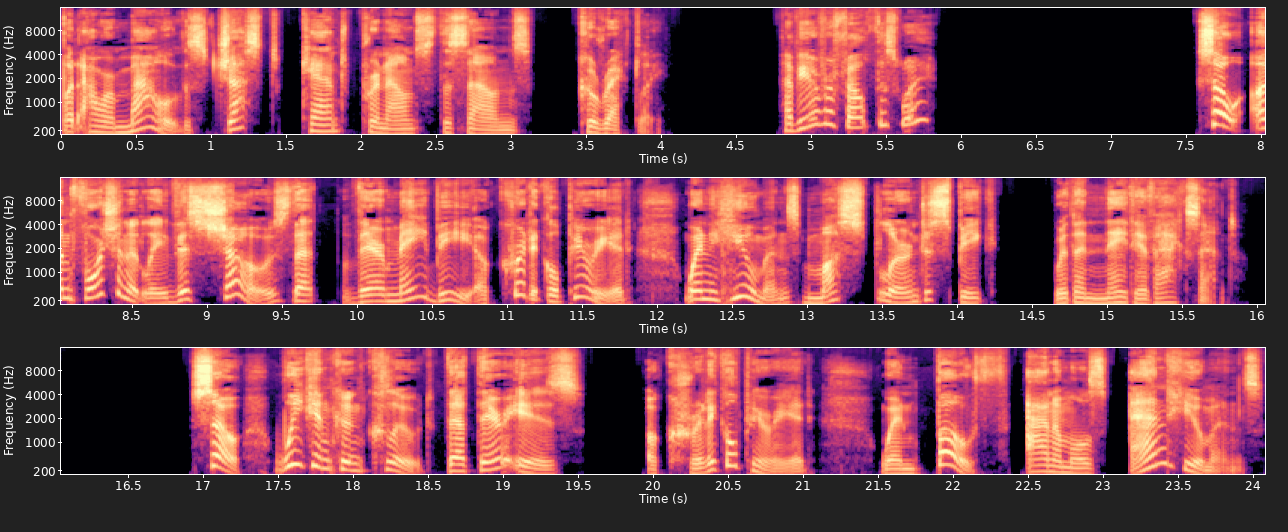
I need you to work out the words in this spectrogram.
but our mouths just can't pronounce the sounds correctly. Have you ever felt this way? So, unfortunately, this shows that there may be a critical period when humans must learn to speak with a native accent. So, we can conclude that there is a critical period when both animals and humans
